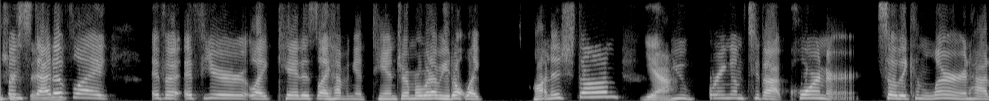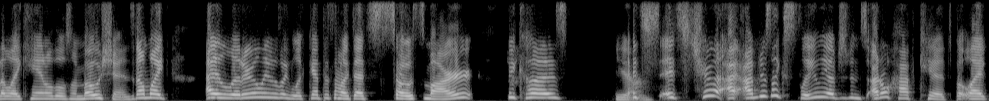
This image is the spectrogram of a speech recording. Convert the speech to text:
So instead of like if a if your like kid is like having a tantrum or whatever, you don't like punish them yeah, you bring them to that corner so they can learn how to like handle those emotions. And I'm like, I literally was like looking at this. I'm like, that's so smart because yeah, it's it's true. I, I'm just like lately, I've just been I don't have kids, but like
